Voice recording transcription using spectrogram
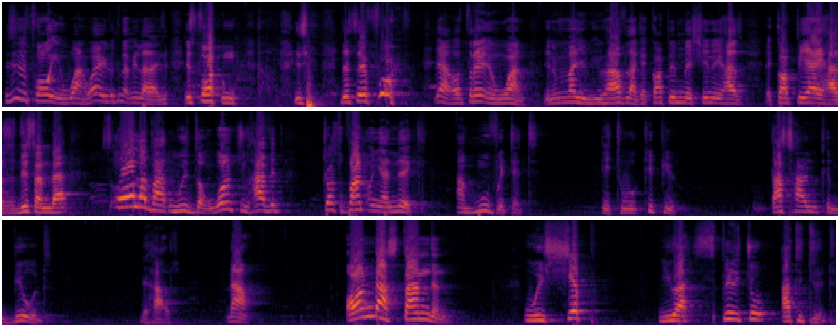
This is four in one. Why are you looking at me like that? It's four in. It's, they say four, yeah, or three in one. You remember, you, you have like a copy machine, it has a copier, it has this and that. It's all about wisdom. Once you have it, just band on your neck and move with it. It will keep you. That's how you can build the house. Now, understanding will shape your spiritual attitude.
